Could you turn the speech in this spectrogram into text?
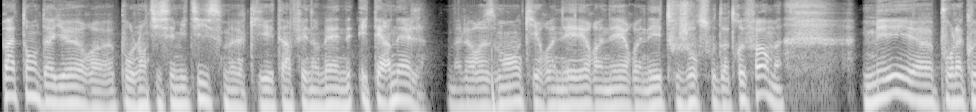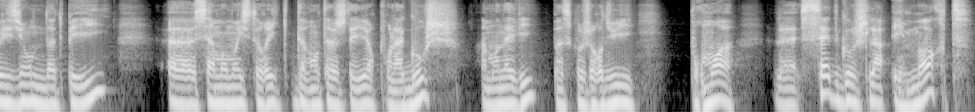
pas tant d'ailleurs euh, pour l'antisémitisme, qui est un phénomène éternel, malheureusement, qui renaît, renaît, renaît, toujours sous d'autres formes, mais euh, pour la cohésion de notre pays. c'est un moment historique davantage d'ailleurs pour la gauche, à mon avis, parce qu'aujourd'hui, pour moi, cette gauche-là est morte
